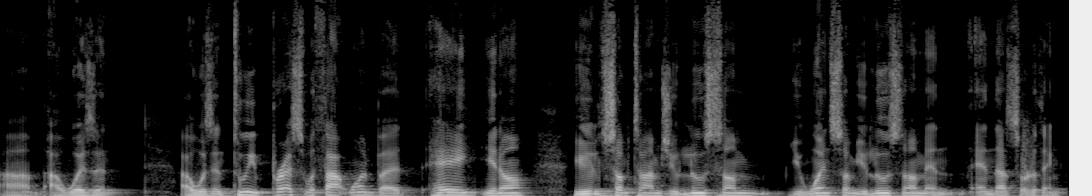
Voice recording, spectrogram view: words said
Um, I wasn't. I wasn't too impressed with that one, but hey, you know, you sometimes you lose some, you win some, you lose some, and, and that sort of thing.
